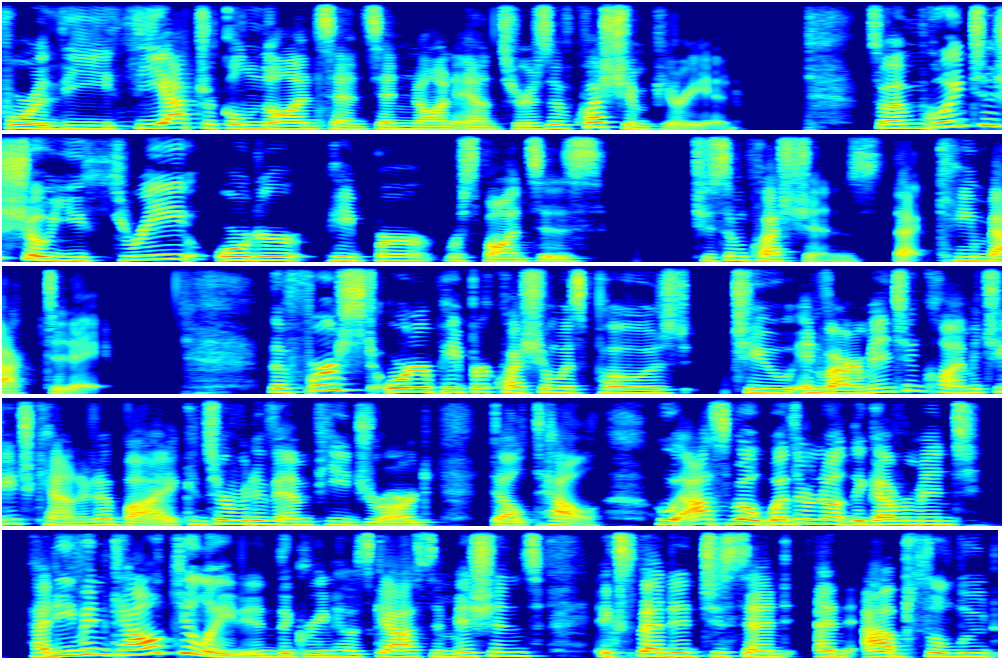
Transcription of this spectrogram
for the theatrical nonsense and non answers of question period. So I'm going to show you three order paper responses to some questions that came back today. The first order paper question was posed to Environment and Climate Change Canada by Conservative MP Gerard Deltell, who asked about whether or not the government had even calculated the greenhouse gas emissions expended to send an absolute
